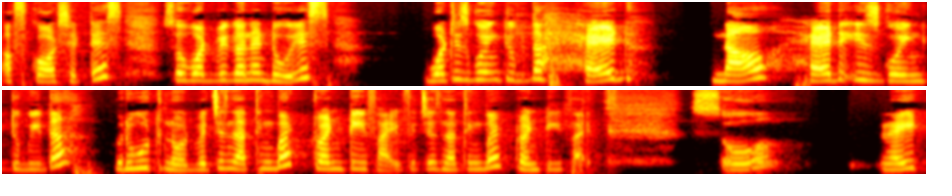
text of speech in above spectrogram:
Of course it is. So what we're gonna do is what is going to be the head now head is going to be the root node which is nothing but 25 which is nothing but 25 so right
